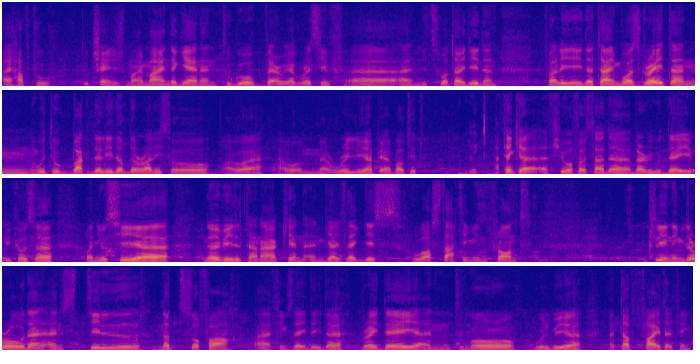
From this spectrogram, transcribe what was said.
I have to to change my mind again and to go very aggressive, uh, and it's what I did. And finally, the time was great, and we took back the lead of the rally. So I, am really happy about it. I think a, a few of us had a very good day because uh, when you see uh, Tanak, and, and guys like this who are starting in front, cleaning the road and, and still not so far. I think they did a great day, and tomorrow will be a, a tough fight. I think,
